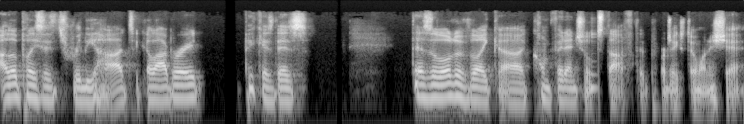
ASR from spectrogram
other places it's really hard to collaborate because there's there's a lot of like uh, confidential stuff that projects don't want to share.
